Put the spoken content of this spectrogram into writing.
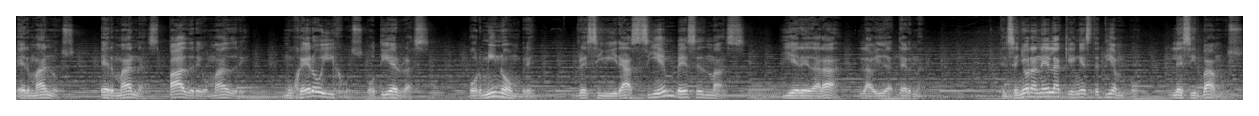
hermanos, hermanas, padre o madre, mujer o hijos o tierras, por mi nombre, recibirá cien veces más y heredará la vida eterna. El Señor anhela que en este tiempo le sirvamos,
